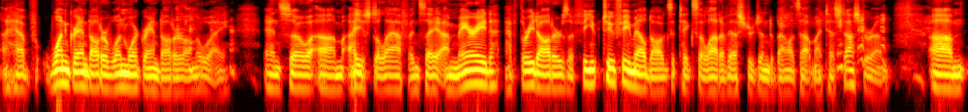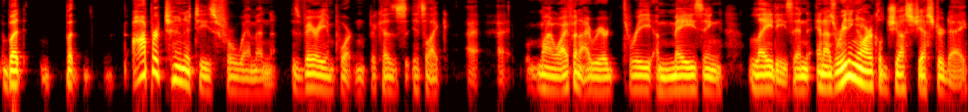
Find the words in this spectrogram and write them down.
I have one granddaughter, one more granddaughter on the way. and so um, I used to laugh and say, I'm married, have three daughters, a fe- two female dogs. It takes a lot of estrogen to balance out my testosterone. Um, but, but opportunities for women is very important because it's like I, I, my wife and I reared three amazing ladies. And, and I was reading an article just yesterday,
